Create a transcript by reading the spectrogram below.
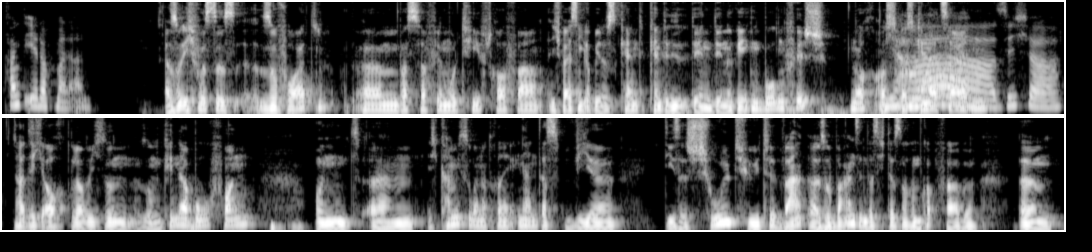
fangt ihr doch mal an. Also ich wusste es sofort, ähm, was da für ein Motiv drauf war. Ich weiß nicht, ob ihr das kennt. Kennt ihr den, den Regenbogenfisch noch aus, aus Kinderzeiten? Ja, sicher. Hatte ich auch, glaube ich, so ein, so ein Kinderbuch von. Und ähm, ich kann mich sogar noch daran erinnern, dass wir diese Schultüte, also Wahnsinn, dass ich das noch im Kopf habe, ähm,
